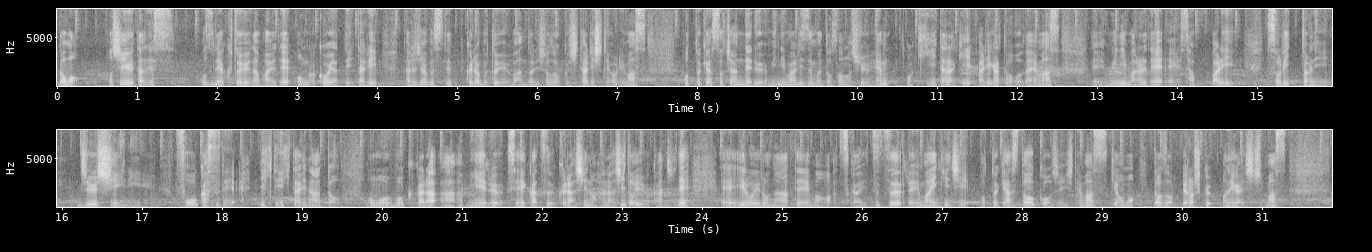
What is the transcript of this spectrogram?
どうも星優太です。オズニャクという名前で音楽をやっていたりダルジャブステップクラブというバンドに所属したりしております。ポッドキャストチャンネルミニマリズムとその周辺お聞きいただきありがとうございます、えー、ミニマルで、えー、さっぱりソリッドにジューシーにフォーカスで生きていきたいなと思う僕から見える生活暮らしの話という感じで、えー、いろいろなテーマを扱いつつ、え、毎日ポッドキャストを更新してます。今日もどうぞよろしくお願いします。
